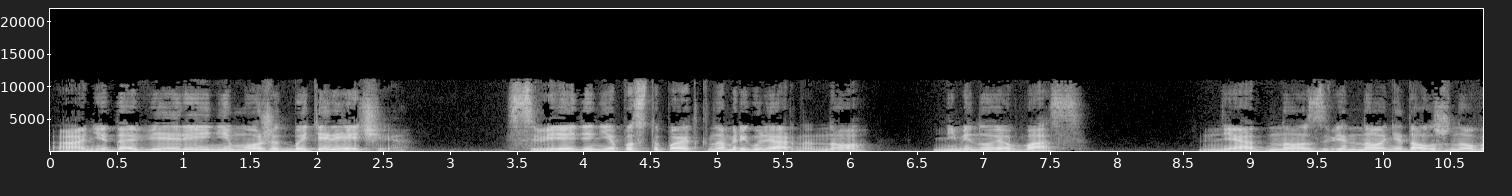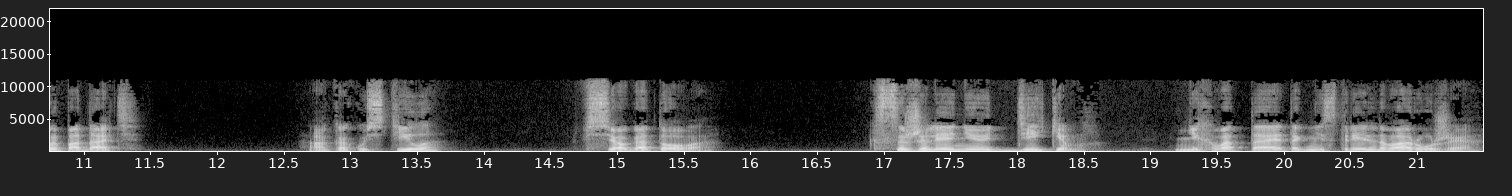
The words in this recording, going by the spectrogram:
О недоверии не может быть и речи. Сведения поступают к нам регулярно, но, не минуя вас, ни одно звено не должно выпадать. А как у Стила? Все готово. К сожалению, диким не хватает огнестрельного оружия.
